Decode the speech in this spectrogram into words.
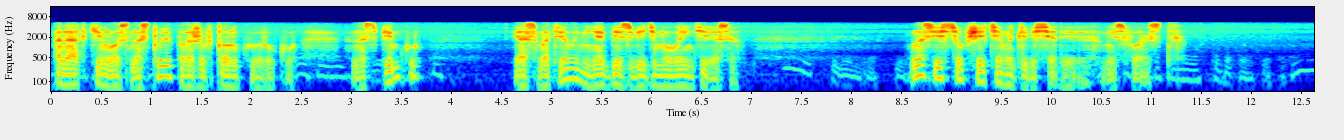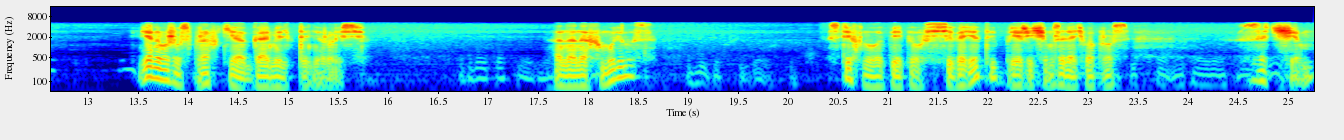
Она откинулась на стуле, положив тонкую руку на спинку и осмотрела меня без видимого интереса. «У нас есть общая тема для беседы, мисс Форест. Я навожу справки о Гамильтоне Ройсе». Она нахмурилась, стряхнула пепел с сигареты, прежде чем задать вопрос. «Зачем?»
